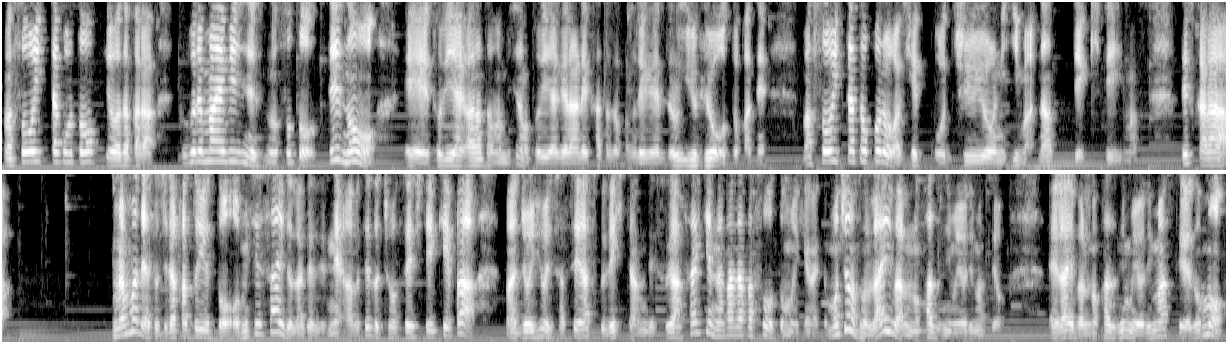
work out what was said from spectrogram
まあそういったこと、要はだから Google マイビジネスの外での、えー、取り上げ、あなたの店の取り上げられ方とか取り上げる量とかね、まあそういったところが結構重要に今なってきています。ですから、今まではどちらかというと、お店サイドだけでね、ある程度調整していけば、まあ、上位表示させやすくできたんですが、最近はなかなかそうともいけないと。もちろんそのライバルの数にもよりますよ。えライバルの数にもよりますけれども、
